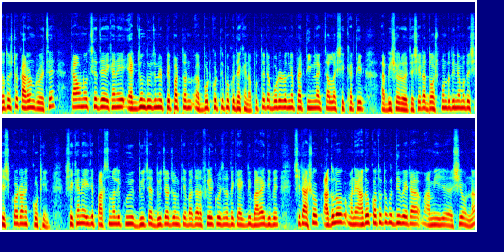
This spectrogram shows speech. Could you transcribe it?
যথেষ্ট কারণ রয়েছে। কারণ হচ্ছে যে এখানে একজন, দুইজনের পেপার তো বোর্ড কর্তৃপক্ষ দেখে না। প্রত্যেকটা বোর্ডের অধীনে প্রায় তিন লাখ, চার লাখ শিক্ষার্থীর বিষয় রয়েছে। সেটা দশ পনেরো দিনের মধ্যে শেষ করাটা অনেক কঠিন। সেখানে এই যে পার্সোনালি দুই চার, দুই চারজনকে বা যারা ফেল করেছে তাদেরকে এক, দুই বাড়াই দিবে, সেটা আসো আদৌ মানে আদৌ কতটুকু দিবে এটা আমি শিওর না,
